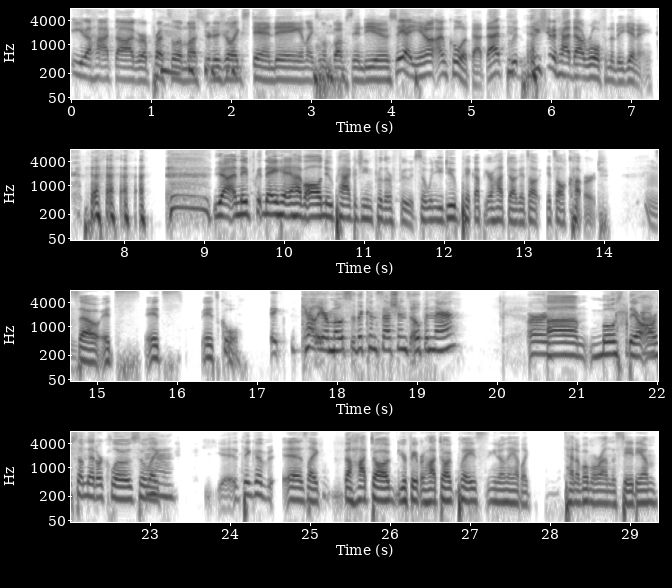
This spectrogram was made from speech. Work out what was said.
eat a hot dog or a pretzel and mustard as you're like standing and like someone bumps into you. So yeah, you know, I'm cool with that. That we should have had that rule from the beginning. yeah, and they they have all new packaging for their food. So when you do pick up your hot dog, it's all it's all covered. Hmm. So it's it's it's cool. Kelly, are most of the concessions open there? Or um, most there are some that are closed. So like, mm-hmm. Think of as like the hot dog, your favorite hot dog place. You know, they have like ten of them around the stadium.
